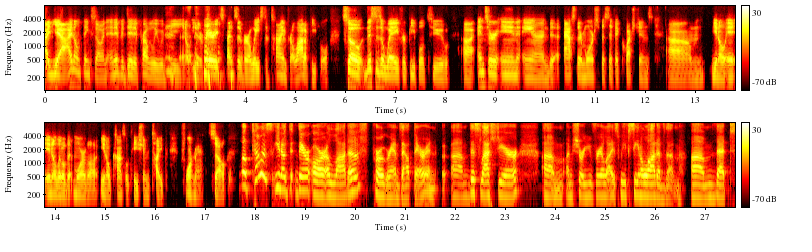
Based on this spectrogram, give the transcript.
Uh, yeah i don't think so. And, and if it did it probably would be you know either very expensive or a waste of time for a lot of people. So this is a way for people to uh, enter in and ask their more specific questions, um, you know, in, in, a little bit more of a, you know, consultation type format. So, well, tell us, you know, th- there are a lot of programs out there. And um, this last year, um, I'm sure you've realized we've seen a lot of them um, that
